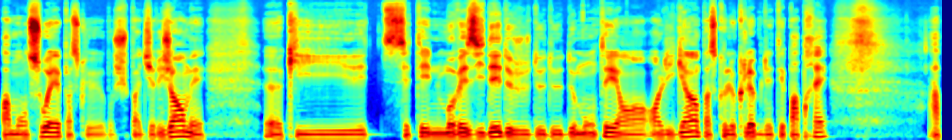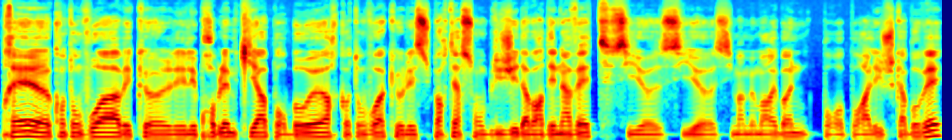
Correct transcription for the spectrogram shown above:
pas mon souhait parce que je ne suis pas dirigeant, mais euh, qui c'était une mauvaise idée de, monter en, Ligue 1 parce que le club n'était pas prêt. Après, euh, quand on voit avec euh, les, problèmes qu'il y a pour Bauer, quand on voit que les supporters sont obligés d'avoir des navettes, si, si, si, ma mémoire est bonne, pour, pour aller jusqu'à Beauvais.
